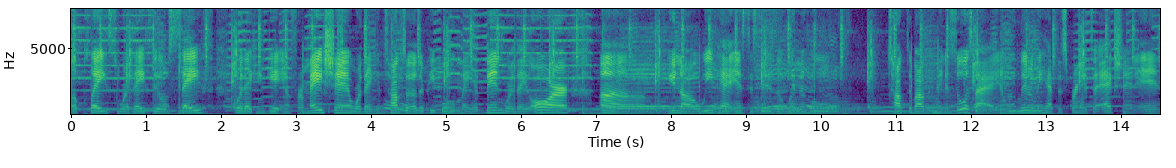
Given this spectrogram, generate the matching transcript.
a place where they feel safe, where they can get information, where they can talk to other people who may have been where they are. Um, you know, we've had instances of women who talked about committing suicide and we literally have to spring into action and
